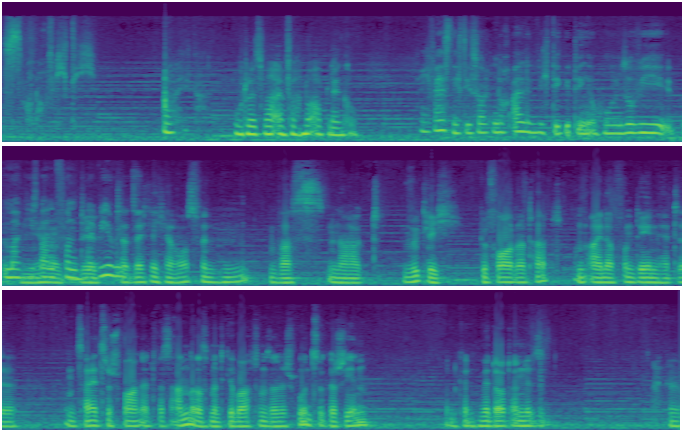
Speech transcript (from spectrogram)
ist es auch noch wichtig. Aber egal. Oder es war einfach nur Ablenkung. Ich weiß nicht, die sollten doch alle wichtige Dinge holen, so wie Magiewand Ja, von wir Tiberius. tatsächlich herausfinden, was Nagt wirklich gefordert hat und einer von denen hätte, um Zeit zu sparen, etwas anderes mitgebracht, um seine Spuren zu kaschieren, dann könnten wir dort eine, eine,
